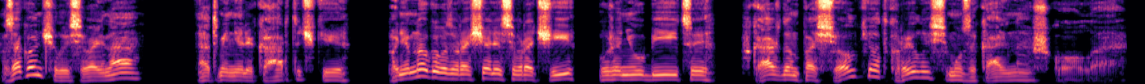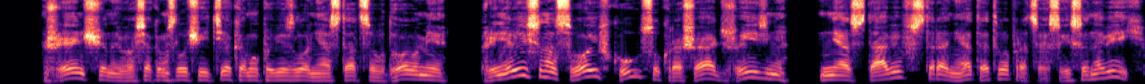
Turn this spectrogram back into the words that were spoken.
Закончилась война, отменили карточки, понемногу возвращались врачи, уже не убийцы, в каждом поселке открылась музыкальная школа. Женщины, во всяком случае те, кому повезло не остаться вдовами, принялись на свой вкус украшать жизнь, не оставив в стороне от этого процесса и сыновей.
